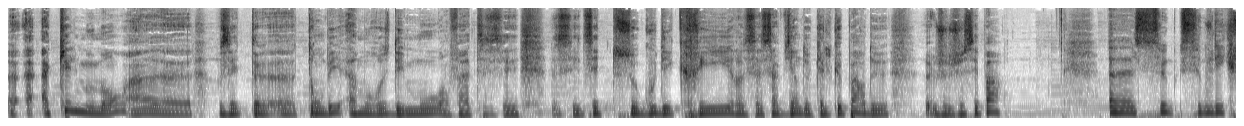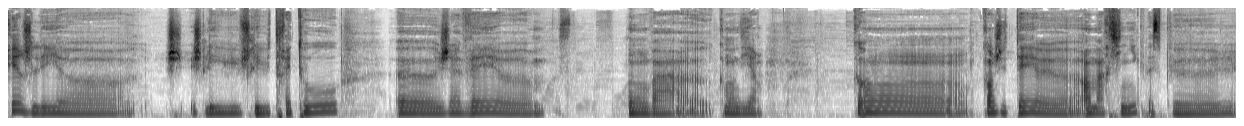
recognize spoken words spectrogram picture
à, quel moment hein, vous êtes tombée amoureuse des mots. En fait, c'est ce goût d'écrire, ça, ça, vient de quelque part. De je je sais pas. ce, ce goût d'écrire, je l'ai je, je l'ai eu eu très tôt. Euh, j'avais, euh, on va, euh, comment dire, quand, quand j'étais en Martinique, parce que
